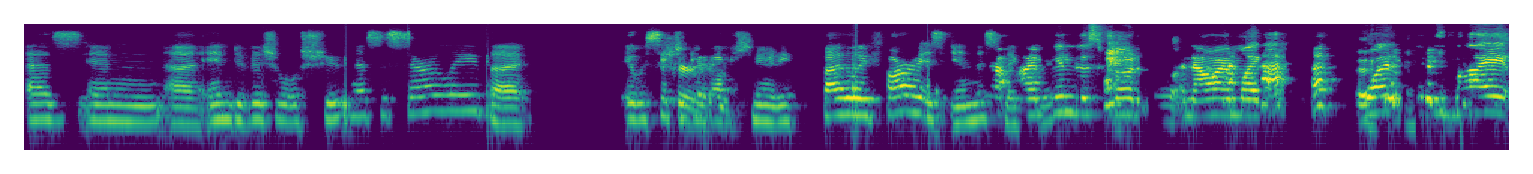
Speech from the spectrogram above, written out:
as in uh, individual shoot necessarily but it was such sure. a good opportunity. By the way, Farrah is in this yeah, picture. I'm in this photo, and now I'm like, what is my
